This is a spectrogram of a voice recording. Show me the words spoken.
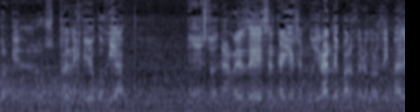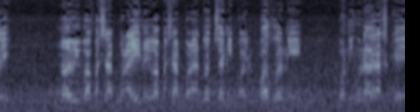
porque los trenes que yo cogía, eh, esto, la red de cercanías es muy grande para los que no conocéis Madrid. No iba a pasar por ahí, no iba a pasar por Atocha, ni por el Pozo, ni, por ninguna de las que...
